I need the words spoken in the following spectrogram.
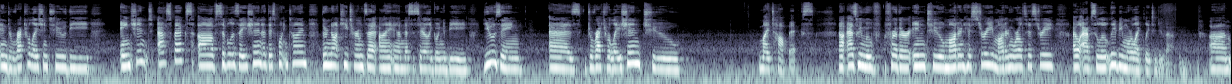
in direct relation to the ancient aspects of civilization at this point in time, they're not key terms that I am necessarily going to be using as direct relation to my topics. Now, as we move further into modern history, modern world history, I will absolutely be more likely to do that. Um,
